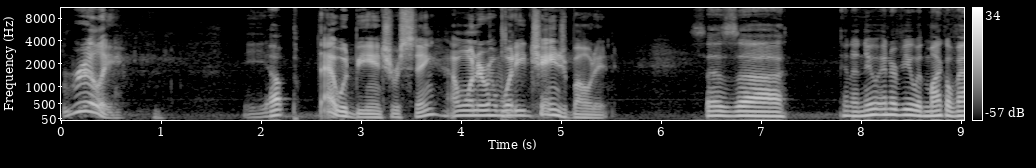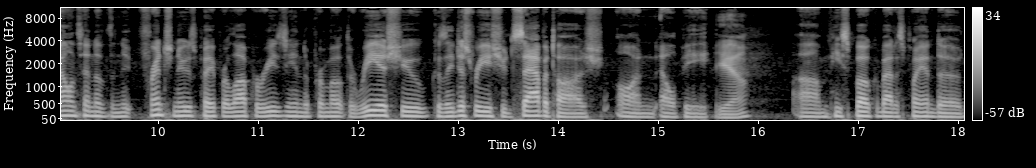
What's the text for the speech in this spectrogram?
Really? Yep. That would be interesting. I wonder what he'd change about it. Says uh, in a new interview with Michael Valentin of the new French newspaper La Parisienne to promote the reissue because they just reissued Sabotage on LP. Yeah. Um, he spoke about his plan to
